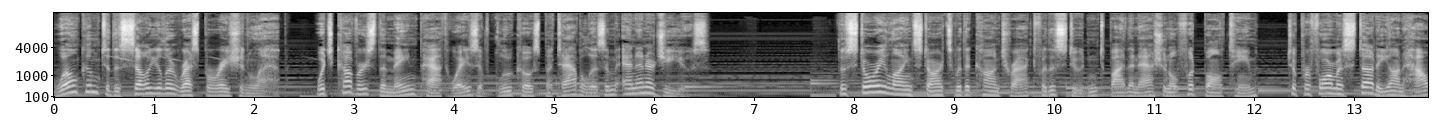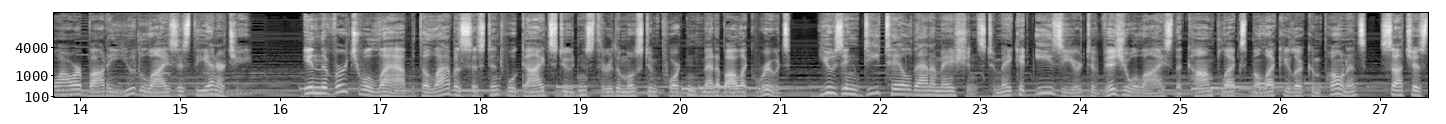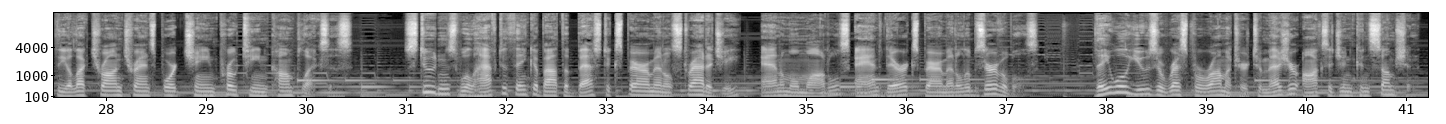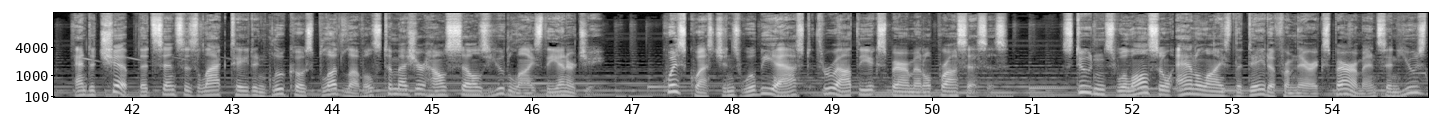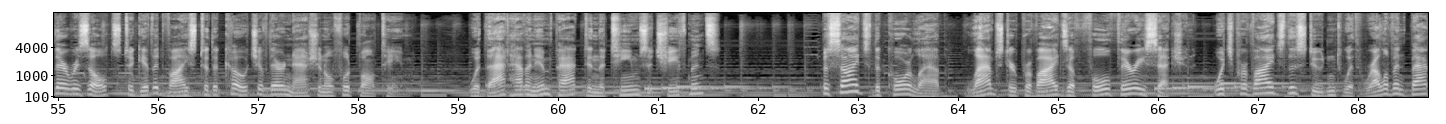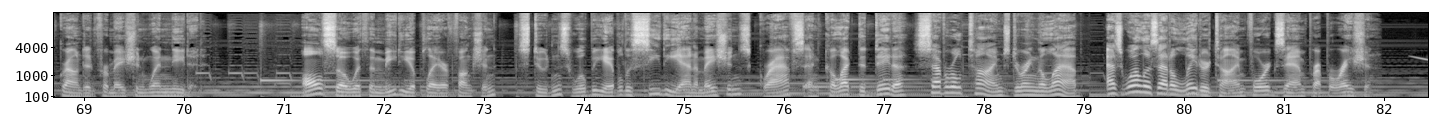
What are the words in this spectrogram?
Welcome to the Cellular Respiration Lab, which covers the main pathways of glucose metabolism and energy use. The storyline starts with a contract for the student by the national football team to perform a study on how our body utilizes the energy. In the virtual lab, the lab assistant will guide students through the most important metabolic routes using detailed animations to make it easier to visualize the complex molecular components such as the electron transport chain protein complexes. Students will have to think about the best experimental strategy, animal models, and their experimental observables. They will use a respirometer to measure oxygen consumption and a chip that senses lactate and glucose blood levels to measure how cells utilize the energy. Quiz questions will be asked throughout the experimental processes. Students will also analyze the data from their experiments and use their results to give advice to the coach of their national football team. Would that have an impact in the team's achievements? Besides the core lab, Labster provides a full theory section, which provides the student with relevant background information when needed. Also with the Media Player function, students will be able to see the animations, graphs, and collected data several times during the lab, as well as at a later time for exam preparation.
